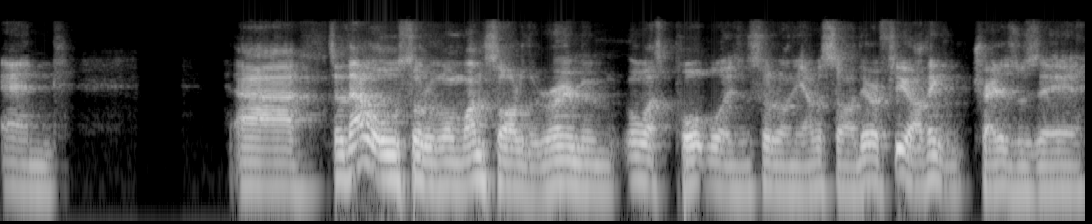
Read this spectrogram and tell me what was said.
and uh, so they were all sort of on one side of the room, and all us Port boys were sort of on the other side. There were a few. I think Traders was there.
